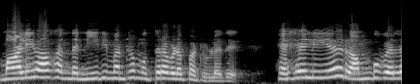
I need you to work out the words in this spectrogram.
மாளிகாக அந்த நீதிமன்றம் உத்தரவிடப்பட்டுள்ளது. ஹெஹெலிய ரம்புவெல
